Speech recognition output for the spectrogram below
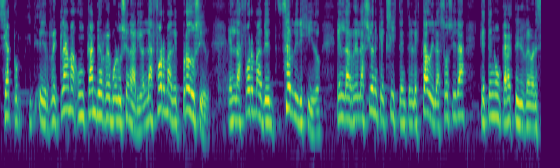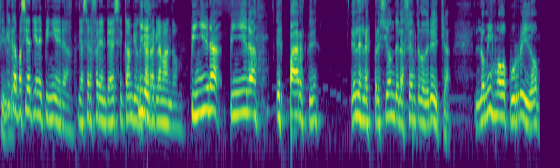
se eh, reclama un cambio revolucionario en la forma de producir, en la forma de ser dirigido, en la relación que existe entre el Estado y la sociedad que tenga un carácter irreversible. ¿Qué capacidad tiene Piñera de hacer frente a ese cambio que están reclamando? Piñera, Piñera es parte, él es la expresión de la centro derecha. Lo mismo ha ocurrido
